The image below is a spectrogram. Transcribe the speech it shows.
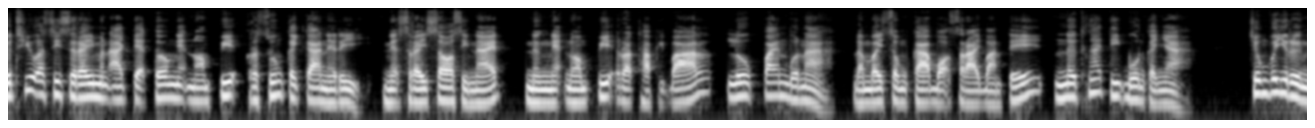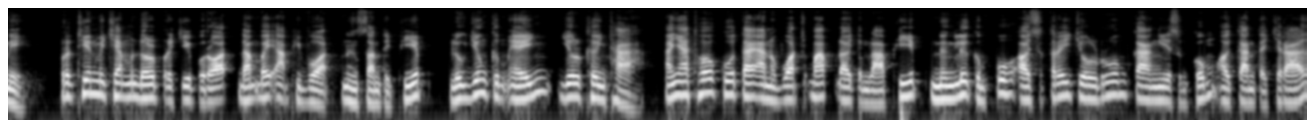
វិទ្យុអស៊ីសេរីមិនអាចតាក់ទងแนะនាំពាក្យក្រសួងកិច្ចការនារីអ្នកស្រីសស៊ីណែតនិងแนะនាំពាក្យរដ្ឋាភិបាលលោកប៉ែនបូណាដើម្បីសុំការបកស្រាយបានទេ នៅថ្ងៃទី4កញ្ញាជុំវិញរឿងនេះប្រធានមជ្ឈមណ្ឌលប្រជាពលរដ្ឋដើម្បីអភិវឌ្ឍនិងសន្តិភាព លោកយងគឹមអេងយល់ឃើញថាអាញាធរគួរតែអនុវត្តច្បាប់ដោយតម្លាភាពនិងលើកកម្ពស់ឲ្យស្ត្រីចូលរួមការងារសង្គមឲ្យកាន់តែច្រើន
